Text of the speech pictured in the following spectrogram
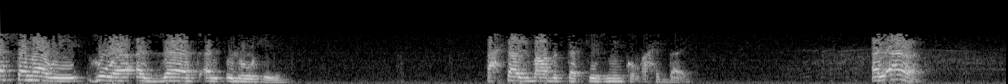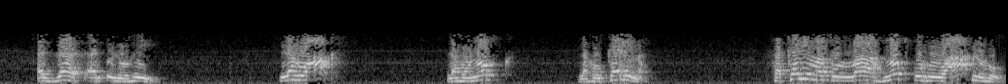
السماوي هو الذات الألوهي. أحتاج بعض التركيز منكم أحبائي. الآب الذات الألوهي. له عقل له نطق له كلمة. فكلمة الله نطقه وعقله.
